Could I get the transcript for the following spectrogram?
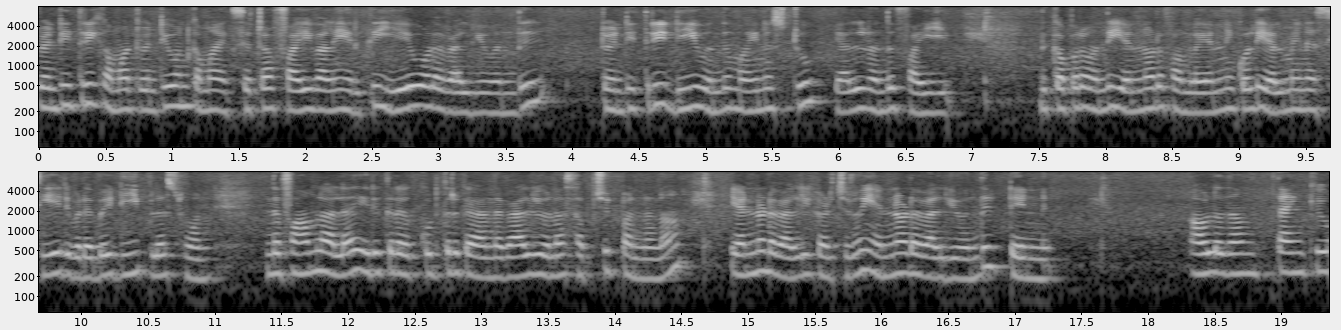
twenty three comma twenty one comma etcetera five வேலையும் இருக்குது ஏவோட வேல்யூ வந்து டுவெண்ட்டி த்ரீ டி வந்து மைனஸ் டூ எல் வந்து ஃபைவ் இதுக்கப்புறம் வந்து என்னோட formula N equal L minus A divide by D plus one இந்த ஃபார்முலாவில் இருக்கிற கொடுத்துருக்க அந்த வேல்யூலாம் சப்ஸ்டியூட் பண்ணோன்னா என்னோட வேல்யூ கிடச்சிடும். என்னோடய வேல்யூ வந்து டென்னு அவ்வளோதான் தேங்க்யூ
